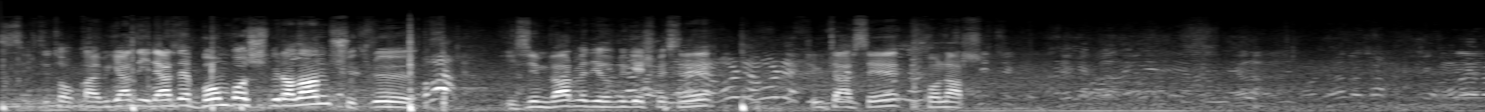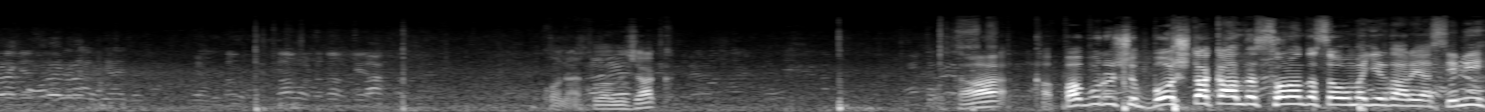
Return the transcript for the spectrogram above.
Sekti top kaybı geldi. İleride bomboş bir alan. Şükrü izin vermedi topu geçmesine. Şimdi tersiye konar. Korner kullanılacak. Orta kafa vuruşu boşta kaldı. Son anda savunma girdi araya. Semih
